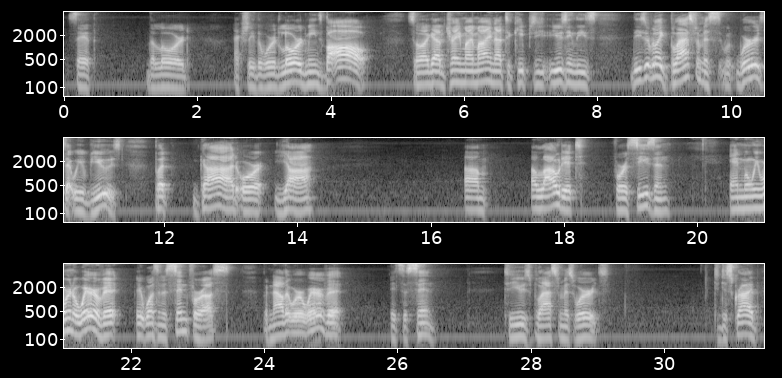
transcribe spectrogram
saith the Lord. Actually, the word Lord means Baal. So I got to train my mind not to keep using these. These are like blasphemous words that we've used. But God or Yah um, allowed it for a season. And when we weren't aware of it, it wasn't a sin for us. But now that we're aware of it, it's a sin to use blasphemous words to describe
